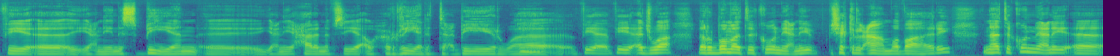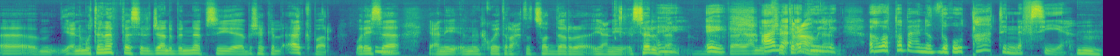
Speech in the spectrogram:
في آه، يعني نسبيا آه، يعني حالة نفسية أو حرية للتعبير وفي في أجواء لربما تكون يعني بشكل عام وظاهري إنها تكون يعني آه، آه، يعني متنفس الجانب النفسي بشكل أكبر. وليس. يعني إن الكويت راح تتصدر يعني سلبا إيه، إيه. فيعني أنا بشكل عام أقول يعني. لك هو طبعا الضغوطات النفسية مم.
